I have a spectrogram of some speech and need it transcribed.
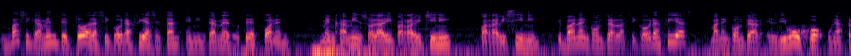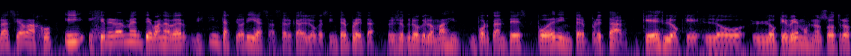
básicamente todas las psicografías están en internet. Ustedes ponen Benjamín Solari Parravicini, Parravicini, y van a encontrar las psicografías van a encontrar el dibujo, una frase abajo y generalmente van a ver distintas teorías acerca de lo que se interpreta, pero yo creo que lo más importante es poder interpretar qué es lo que, lo, lo que vemos nosotros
